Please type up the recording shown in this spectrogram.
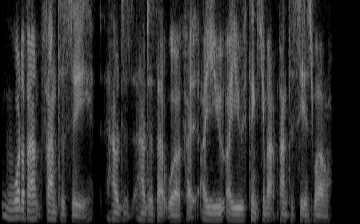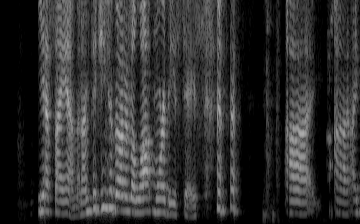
what about fantasy? How does how does that work? Are, are you are you thinking about fantasy as well? Yes, I am, and I'm thinking about it a lot more these days. Uh, I,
